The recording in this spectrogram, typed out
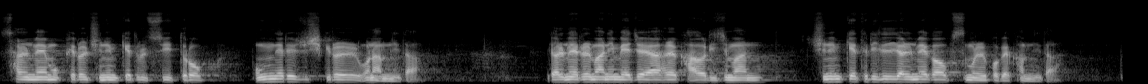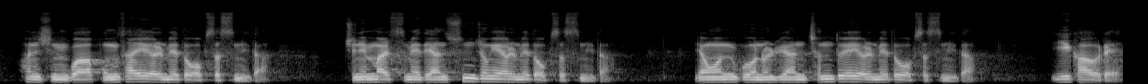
삶의 목표를 주님께 둘 수 있도록 복 내려 주시기를 원합니다. 열매를 많이 맺어야 할 가을이지만 주님께 드릴 열매가 없음을 고백합니다. 헌신과 봉사의 열매도 없었습니다. 주님 말씀에 대한 순종의 열매도 없었습니다. 영혼 구원을 위한 전도의 열매도 없었습니다. 이 가을에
